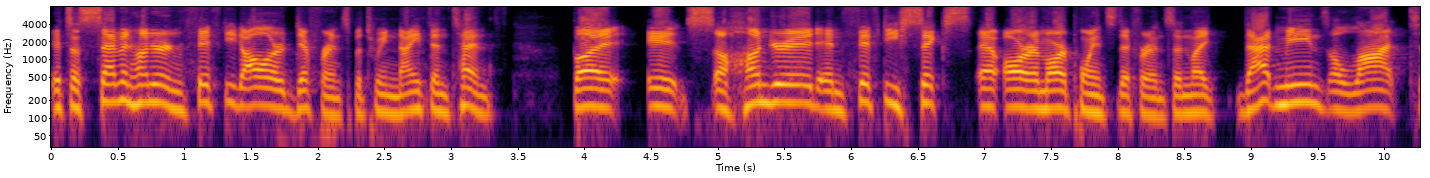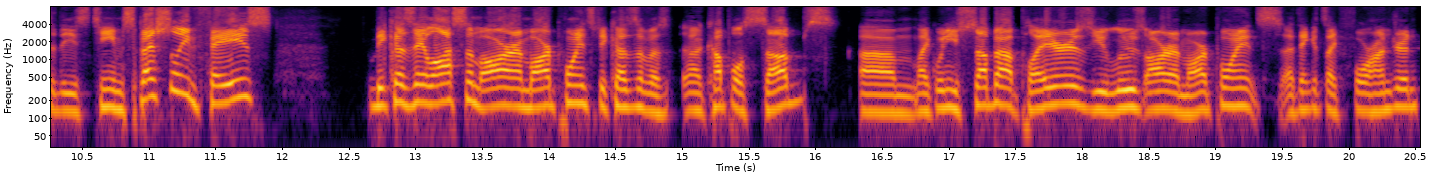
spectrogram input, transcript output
It's a $750 difference between ninth and 10th, but it's 156 RMR points difference. And like that means a lot to these teams, especially FaZe, because they lost some RMR points because of a, a couple subs. Um, like when you sub out players, you lose RMR points. I think it's like 400.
